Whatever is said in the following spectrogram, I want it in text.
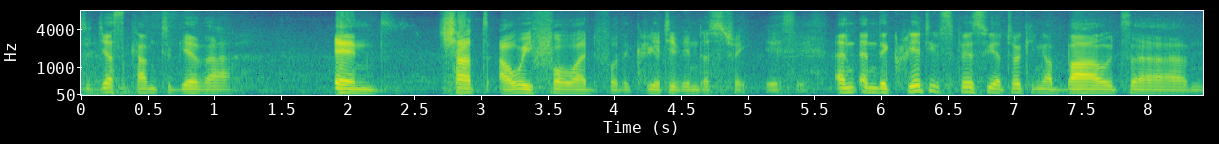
To just come together and chart our way forward for the creative industry. yes, yes. And, and the creative space we are talking about, um,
